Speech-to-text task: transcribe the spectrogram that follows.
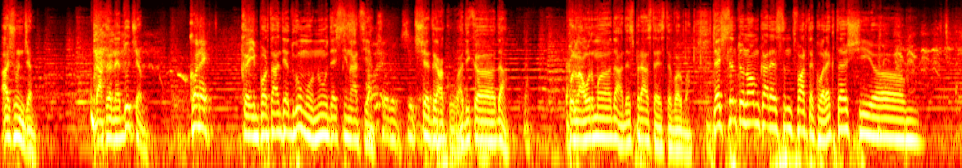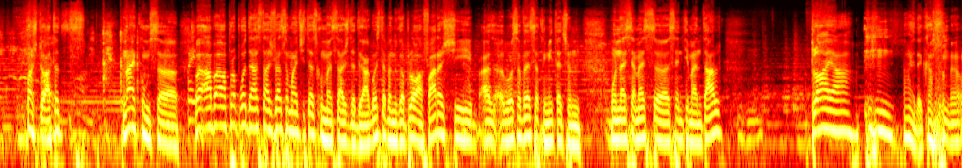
ajungem. Dacă ne ducem. Corect. Că important e drumul, nu destinația. Absolut, sigur. Ce dracu, adică, da. Până la urmă, da, despre asta este vorba. Deci sunt un om care sunt foarte corectă și... Uh, nu știu, atât... N-ai cum să... Bă, a- apropo de asta, aș vrea să mai citesc un mesaj de dragoste, pentru că plouă afară și a- o să vreți să trimiteți un, un SMS uh, sentimental. Ploaia... Hai de capul meu.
